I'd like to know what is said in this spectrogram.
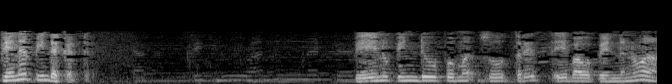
පෙන පිඬකට. පේනු පිඬූපම සූත්‍රෙත් ඒ බව පෙන්නනවා.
